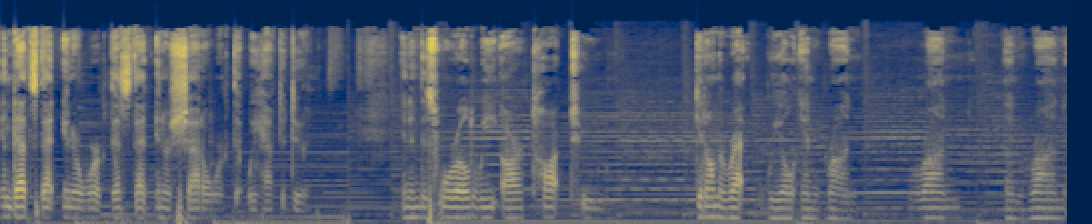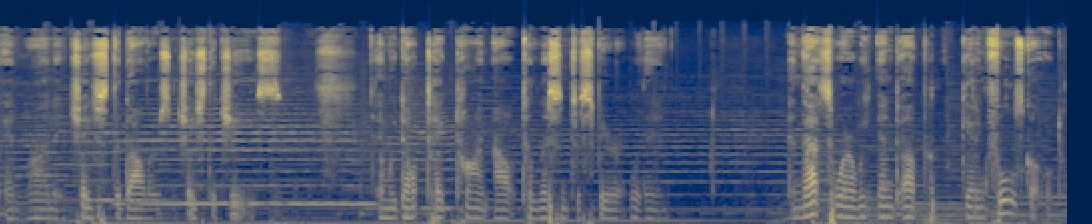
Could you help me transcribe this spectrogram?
And that's that inner work, that's that inner shadow work that we have to do. And in this world, we are taught to get on the rat wheel and run. Run and run and run and chase the dollars chase the cheese. And we don't take time out to listen to spirit within. And that's where we end up getting fool's gold.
